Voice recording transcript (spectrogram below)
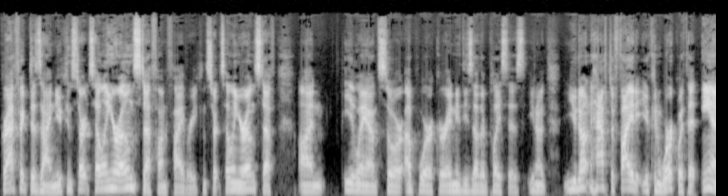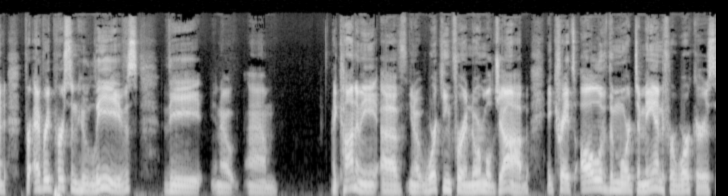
graphic design. You can start selling your own stuff on fiverr. You can start selling your own stuff on Elance or Upwork or any of these other places. You know, you don't have to fight it; you can work with it. And for every person who leaves the, you know, um, economy of you know working for a normal job it creates all of the more demand for workers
